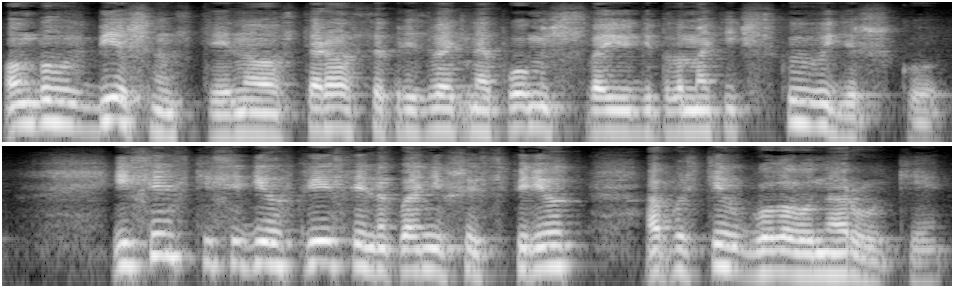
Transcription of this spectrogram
Он был в бешенстве, но старался призвать на помощь свою дипломатическую выдержку. Исинский сидел в кресле, наклонившись вперед, опустив голову на руки.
